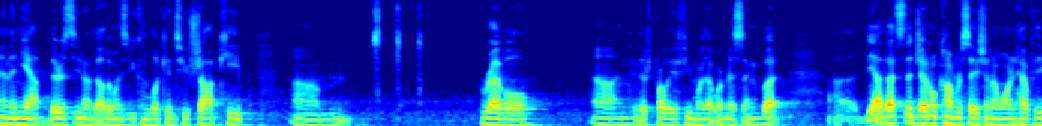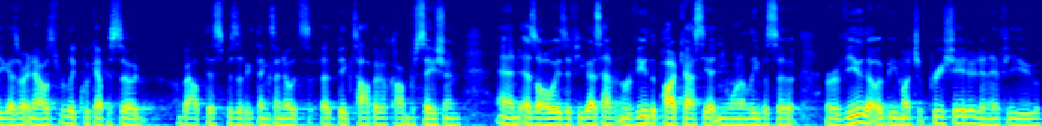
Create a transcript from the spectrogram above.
and then yeah there's you know the other ones you can look into shopkeep um, revel uh, i think there's probably a few more that we're missing but uh, yeah, that's the general conversation I wanted to have with you guys right now. It's a really quick episode about this specific things. I know it's a big topic of conversation. And as always, if you guys haven't reviewed the podcast yet and you want to leave us a, a review, that would be much appreciated. And if you,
